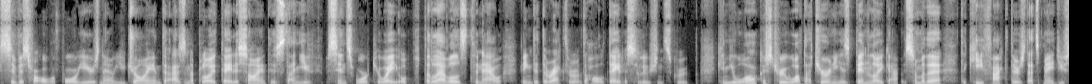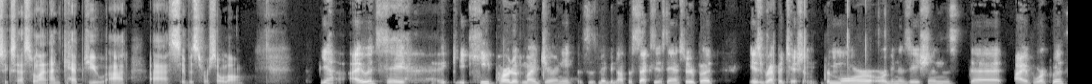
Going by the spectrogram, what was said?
Civis for over four years now. You joined as an applied data scientist and you've since worked your way up the levels to now being the director of the whole data solutions group. Can you walk us through what that journey has been like, some of the, the key factors that's made you successful and, and kept you at uh, Civis for so long? Yeah, I would say a key part of my journey, this is maybe not the sexiest answer, but is repetition. The more organizations that I've worked with,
